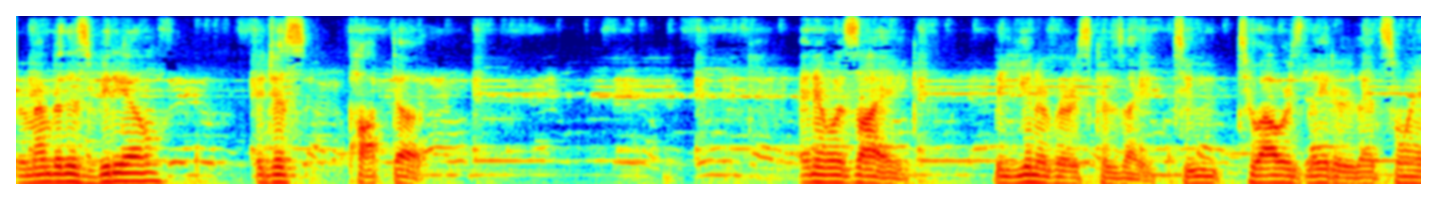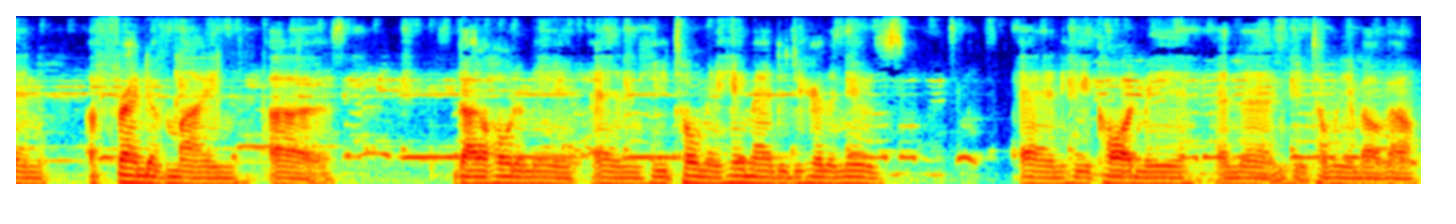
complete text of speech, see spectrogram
remember this video? It just popped up and it was like the universe because like two two hours later that's when a friend of mine uh, got a hold of me and he told me hey man did you hear the news and he called me and then he told me about val.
